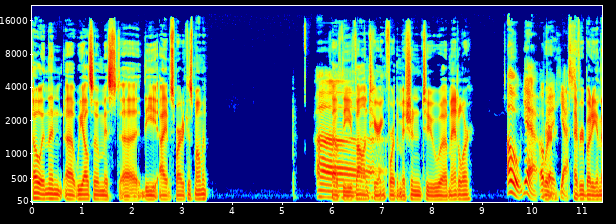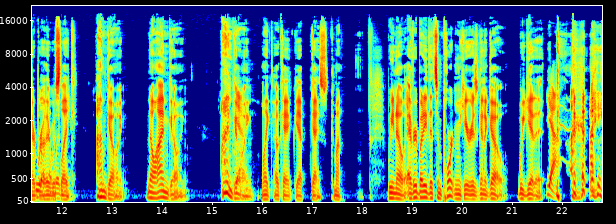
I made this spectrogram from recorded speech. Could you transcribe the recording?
oh, and then uh, we also missed uh, the I am Spartacus moment of the Uh, volunteering for the mission to uh, Mandalore. Oh yeah, okay, yes. Everybody and their brother was with like, "I'm going." No, I'm going. I'm Yeah. going. Like, okay, yep, guys, come on. We know everybody that's important here is going to go. We get it. yeah. I,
